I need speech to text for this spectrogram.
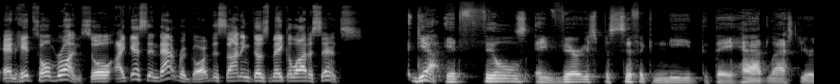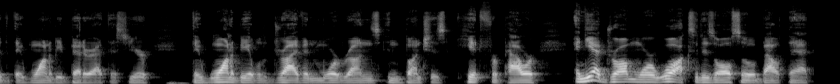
and hits home runs. So I guess in that regard, the signing does make a lot of sense. Yeah, it fills a very specific need that they had last year that they want to be better at this year. They want to be able to drive in more runs in bunches, hit for power, and yeah, draw more walks. It is also about that,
